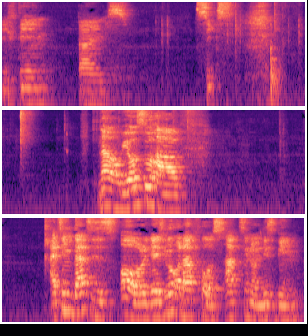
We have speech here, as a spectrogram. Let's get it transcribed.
15 times 6. Now we also have, I think that is all. There's no other force acting on this beam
